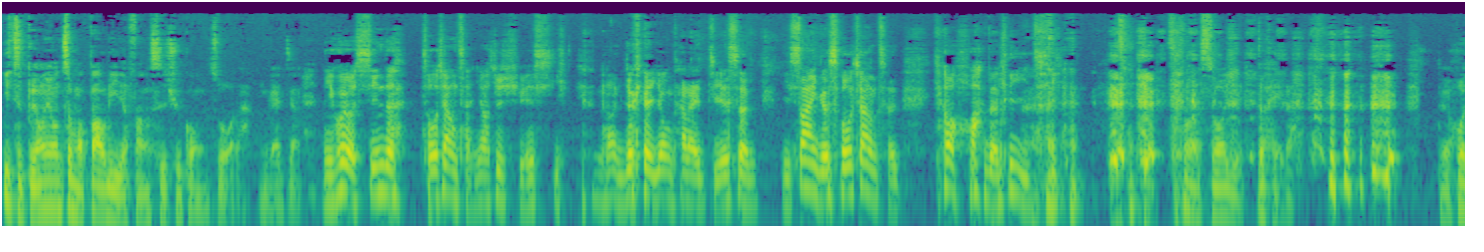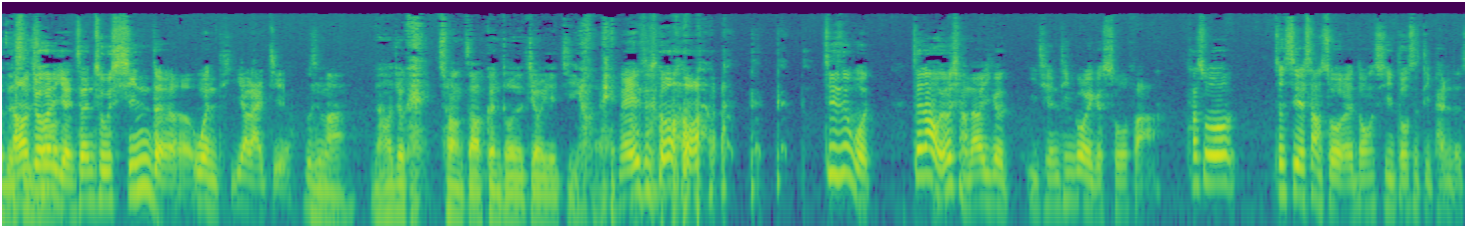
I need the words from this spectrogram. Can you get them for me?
一直不用用这么暴力的方式去工作啦，应该这样。你会有新的抽象层要去学习，然后你就可以用它来节省你上一个抽象层要花的力气，这么说也对啦，对，或者是然后就会衍生出新的问题要来解，不是吗？然后就可以创造更多的就业机会。没错。其实我这让我又想到一个以前听过一个说法，他说这世界上所有的东西都是 dependent，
